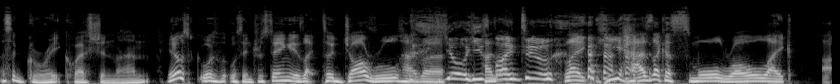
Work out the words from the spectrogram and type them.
That's a great question, man. You know what's, what's, what's interesting is like so Ja Rule has a Yo, he's has- mine too. like he has like a small role like uh,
